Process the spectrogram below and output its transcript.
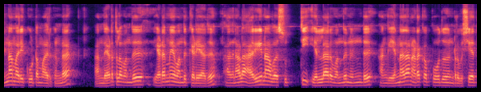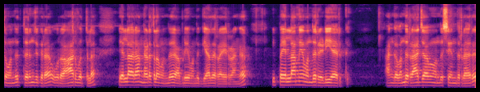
என்ன மாதிரி கூட்டமாக இருக்குன்னா அந்த இடத்துல வந்து இடமே வந்து கிடையாது. அதனால் அரீனாவை சுற்றி எல்லோரும் வந்து நின்று அங்கே என்ன தான் நடக்க போகுதுன்ற விஷயத்த வந்து தெரிஞ்சுக்கிற ஒரு ஆர்வத்தில் எல்லோரும் அந்த இடத்துல வந்து அப்படியே வந்து கேதர் ஆயிடுறாங்க. இப்போ எல்லாமே வந்து ரெடியாக இருக்குது அங்கே வந்து ராஜாவும் வந்து சேர்ந்துடுறாரு.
